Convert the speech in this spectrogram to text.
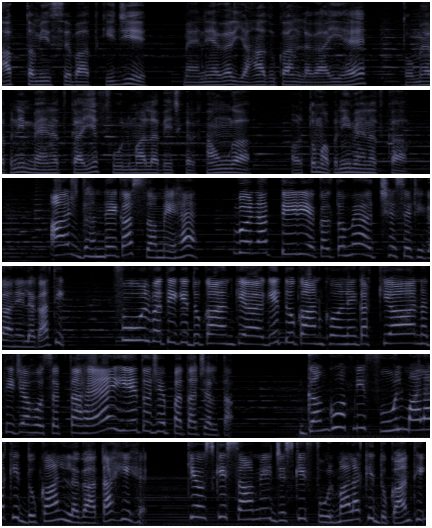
आप तमीज से बात कीजिए। मैंने अगर यहाँ दुकान लगाई है तो मैं अपनी मेहनत का ये फूल माला बेच कर खाऊँगा, और तुम अपनी मेहनत का। आज धंधे का समय है, वरना तेरी अकल तो मैं अच्छे से ठिकाने लगा थी फूलवती की दुकान के आगे दुकान खोलने का क्या नतीजा हो सकता है, ये तुझे पता चलता। गंगू अपनी फूल माला की दुकान लगाता ही है। कि उसके सामने जिसकी फूल माला की दुकान थी,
